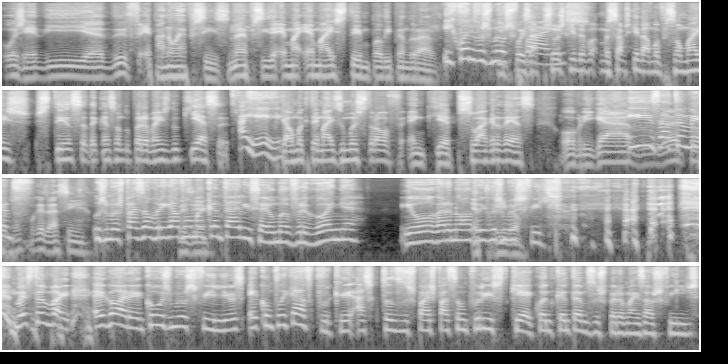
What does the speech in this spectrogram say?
hoje é dia de. Epá, não é preciso, não é preciso. É, ma- é mais tempo ali pendurado. E quando os meus E depois há pais. pessoas que ainda, mas sabes que ainda há uma versão mais extensa da canção do Parabéns do que essa. Ah, é? Porque há uma que tem mais uma estrofe em que a pessoa agradece. Obrigado. Exatamente. todos, assim. Os meus pais obrigavam-me é. a cantar isso, era uma vergonha. Eu agora não obrigo os terrível. meus filhos. Mas também, agora com os meus filhos é complicado porque acho que todos os pais passam por isto, que é quando cantamos os parabéns aos filhos,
